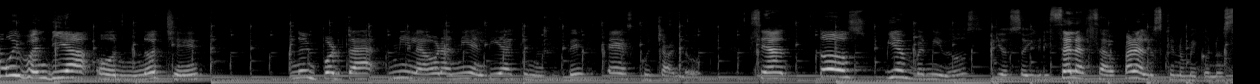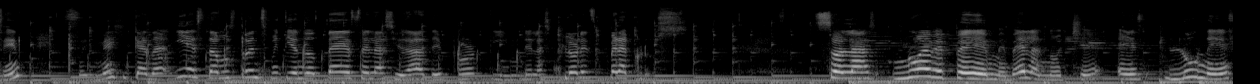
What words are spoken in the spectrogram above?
muy buen día o noche. No importa ni la hora ni el día que nos estés escuchando. Sean todos bienvenidos. Yo soy Grisela Sao para los que no me conocen. Soy mexicana y estamos transmitiendo desde la ciudad de Fortín de las Flores, Veracruz. Son las 9 pm de la noche, es lunes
